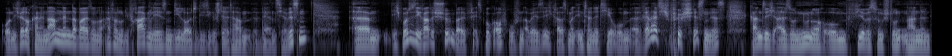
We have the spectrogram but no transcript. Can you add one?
Und ich werde auch keine Namen nennen dabei, sondern einfach nur die Fragen lesen. Die Leute, die sie gestellt haben, werden es ja wissen. Ähm, ich wollte sie gerade schön bei Facebook aufrufen, aber hier sehe ich gerade, dass mein Internet hier oben äh, relativ beschissen ist. Kann sich also nur noch um vier bis fünf Stunden handeln.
